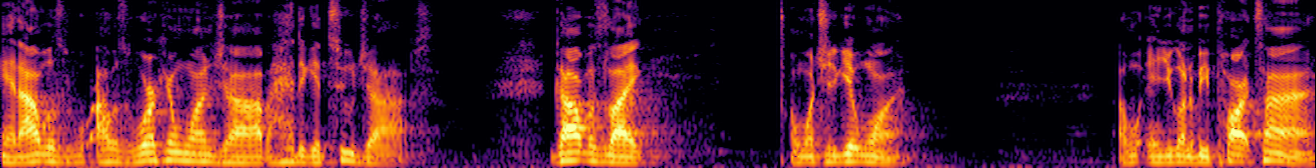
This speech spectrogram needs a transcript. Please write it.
and I was, I was working one job. I had to get two jobs. God was like, I want you to get one, and you're going to be part time.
